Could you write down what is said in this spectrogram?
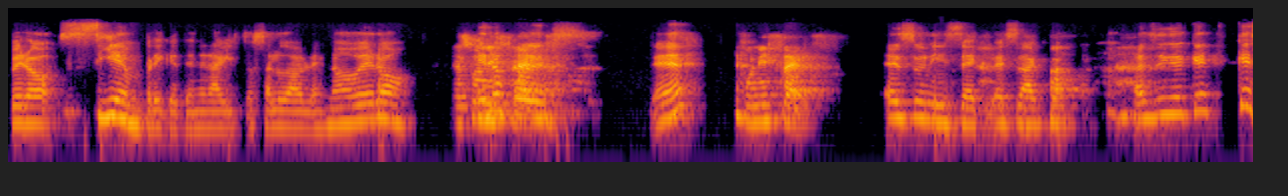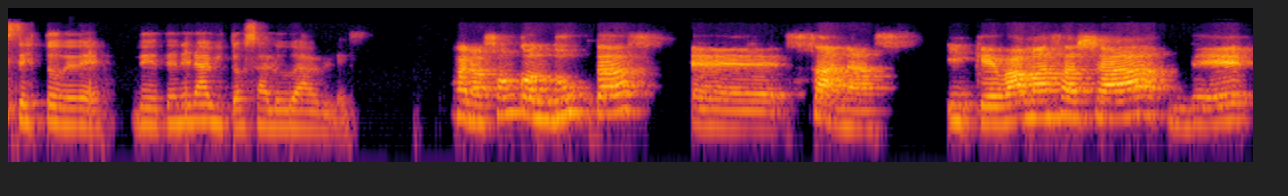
Pero siempre hay que tener hábitos saludables, ¿no, Vero? Es unisex. ¿Eh? Unisex. Es unisex, exacto. Así que, ¿qué, es esto de, tener hábitos saludables? Bueno, son conductas eh, sanas, y que va más allá de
